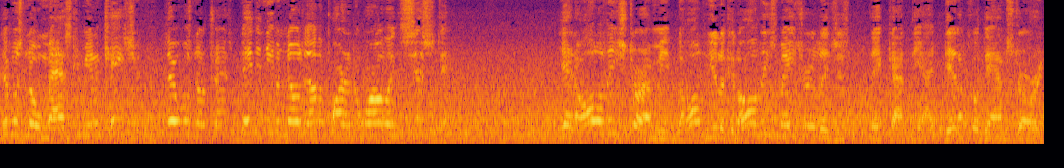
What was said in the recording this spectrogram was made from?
There was no mass communication. There was no trans. They didn't even know the other part of the world existed. Yet all of these stories, I mean, all, you look at all these major religions, they got the identical damn story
